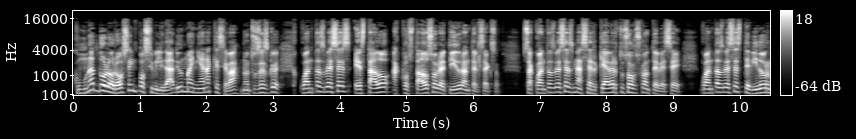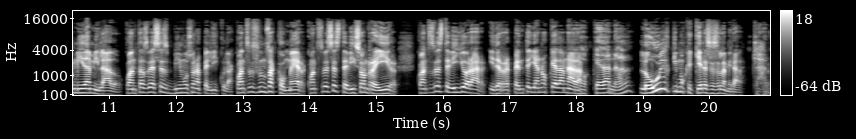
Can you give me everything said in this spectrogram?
como una dolorosa imposibilidad de un mañana que se va, ¿no? Entonces, ¿cu- ¿cuántas veces he estado acostado sobre ti durante el sexo? O sea, ¿cuántas veces me acerqué a ver tus ojos cuando te besé? ¿Cuántas veces te vi dormida a mi lado? ¿Cuántas veces vimos una película? ¿Cuántas veces fuimos a comer? ¿Cuántas veces te vi sonreír? ¿Cuántas veces te vi llorar? Y de repente ya no queda nada. No queda nada. Lo último que quieres es la mirada, Claro.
